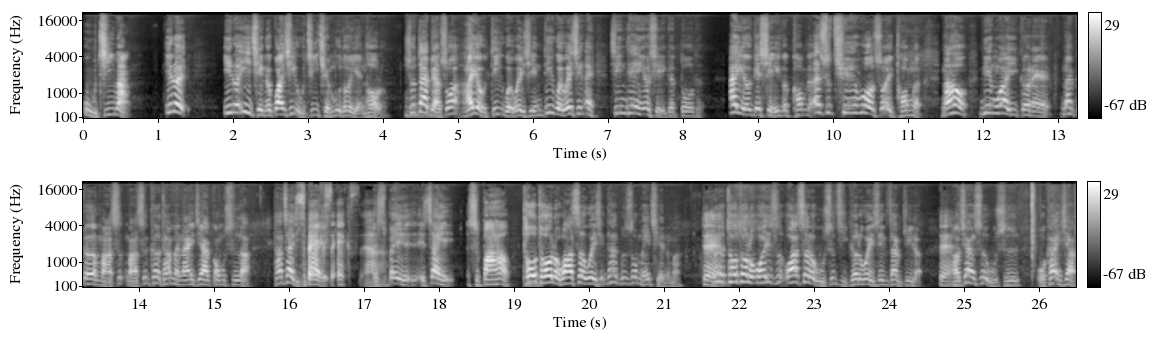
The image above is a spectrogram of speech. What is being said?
五 G 嘛，因为。因为疫情的关系，五 G 全部都延后了，就代表说还有低轨卫星。低轨卫星，哎，今天也有写一个多的，哎，有一个写一个空的，哎，是缺货所以空了。然后另外一个呢，那个马斯马斯克他们那一家公司啊，他在礼拜 X 啊，Space 在十八号偷偷的发射卫星，他不是说没钱了吗？对，不是偷偷的挖是挖射了五十几颗的卫星上去了。对，好像是五十，我看一下，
